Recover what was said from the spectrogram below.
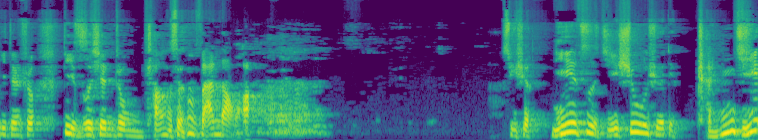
一定说：“弟子心中常生烦恼啊。”所以说，你自己修学的成绩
